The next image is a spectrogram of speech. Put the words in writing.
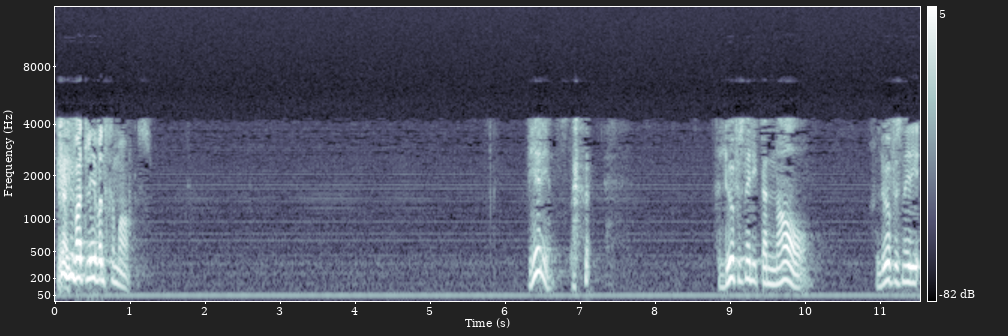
wat lewend gemaak is. Weereens. Geloof is net die kanaal. Geloof is net die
